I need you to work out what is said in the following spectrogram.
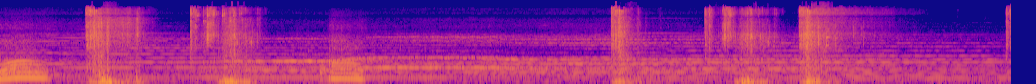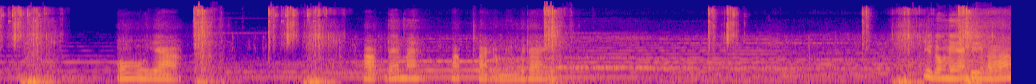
ว้าวโอ้โอ้ยากปรับได้ไหม อยู่ตรงนี้ดีแล้ว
